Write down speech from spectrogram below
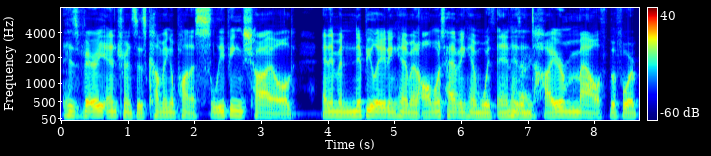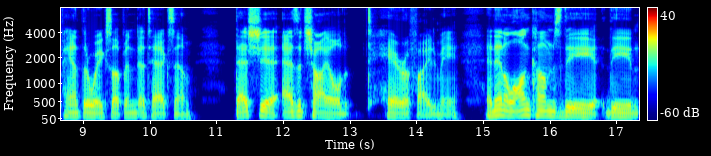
His very entrance is coming upon a sleeping child and then manipulating him and almost having him within his Right. entire mouth before Panther wakes up and attacks him. That shit, as a child, terrified me. And then along comes the the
